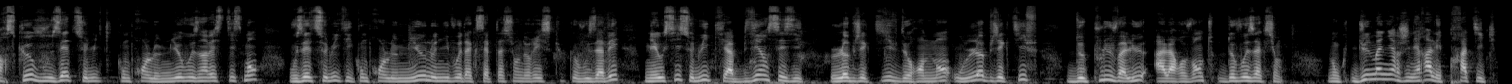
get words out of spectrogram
Parce que vous êtes celui qui comprend le mieux vos investissements, vous êtes celui qui comprend le mieux le niveau d'acceptation de risque que vous avez, mais aussi celui qui a bien saisi l'objectif de rendement ou l'objectif de plus-value à la revente de vos actions. Donc d'une manière générale et pratique,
